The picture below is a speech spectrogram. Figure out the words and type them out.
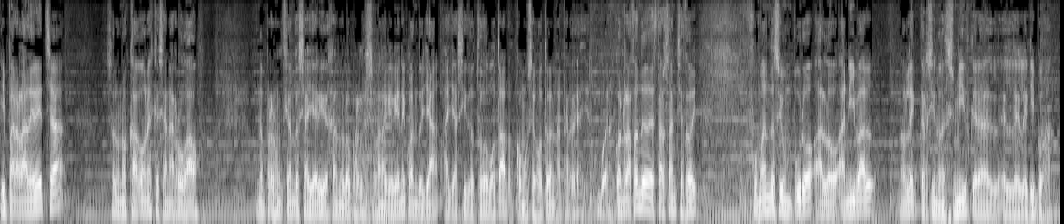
y para la derecha son unos cagones que se han arrugado, no pronunciándose ayer y dejándolo para la semana que viene cuando ya haya sido todo votado, como se votó en la tarde de ayer. Bueno, con razón debe estar Sánchez hoy fumándose un puro a lo Aníbal, no Lecter, sino Smith, que era el, el del equipo A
